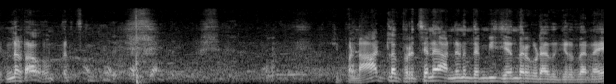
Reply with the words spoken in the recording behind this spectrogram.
என்னடா வம்பருத்து இப்போ நாட்டில் பிரச்சனை அண்ணனும் தம்பி சேர்ந்துடக்கூடாதுங்கிறது தானே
